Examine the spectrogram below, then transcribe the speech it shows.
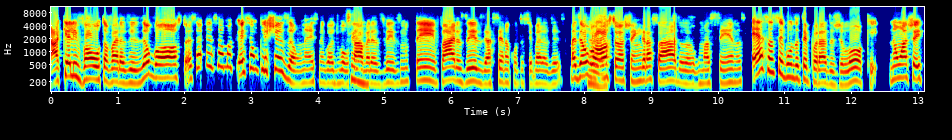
aquele volta várias vezes eu gosto. Essa, essa é uma, esse é um clichêzão, né? Esse negócio de voltar Sim. várias vezes no tempo, várias vezes, a cena acontecer várias vezes. Mas eu é. gosto, eu achei engraçado algumas cenas. Essa segunda temporada de Loki, não achei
